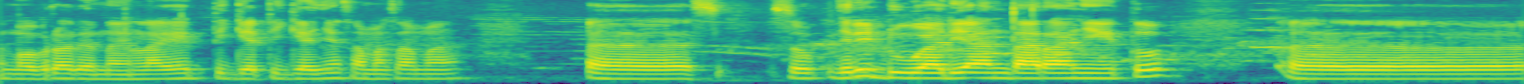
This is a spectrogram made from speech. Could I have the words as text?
ngobrol dan lain-lain. Tiga-tiganya sama-sama uh, jadi dua di antaranya itu uh,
